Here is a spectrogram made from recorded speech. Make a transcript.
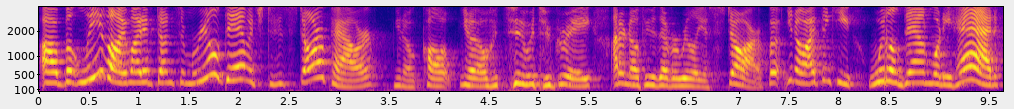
Uh, but Levi might have done some real damage to his star power, you know, call it, you know, to a degree. I don't know if he was ever really a star, but, you know, I think he whittled down what he had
